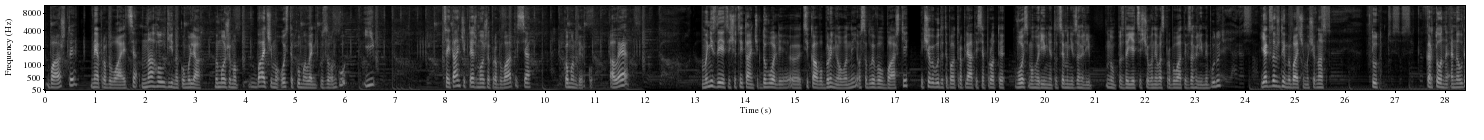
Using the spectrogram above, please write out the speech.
башти не пробивається. На голді на комулях ми можемо бачимо ось таку маленьку зонку, і цей танчик теж може пробиватися командирку. Але мені здається, що цей танчик доволі е, цікаво броньований, особливо в башті. Якщо ви будете потраплятися проти восьмого рівня, то це мені взагалі ну, здається, що вони вас пробувати взагалі не будуть. Як завжди, ми бачимо, що в нас тут картони НЛД.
